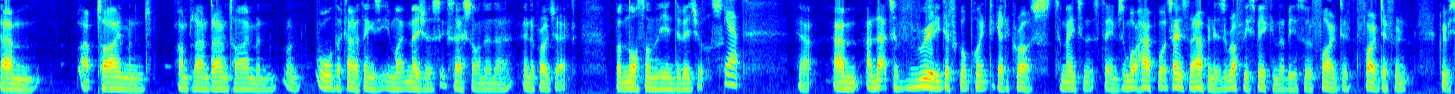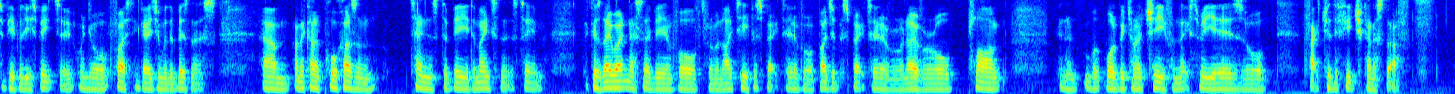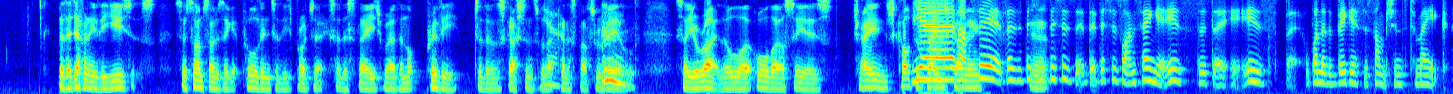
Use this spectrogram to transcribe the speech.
um, uptime and unplanned downtime and, and, all the kind of things that you might measure success on in a in a project, but not on the individuals. Yeah. Yeah. Um, and that's a really difficult point to get across to maintenance teams. And what happen, what tends to happen is, roughly speaking, there'll be sort of five di- five different groups of people you speak to when you're first engaging with a business, um, and the kind of poor cousin tends to be the maintenance team because they won't necessarily be involved from an IT perspective or a budget perspective or an overall plant. You know, what, what are we trying to achieve for the next three years or factory of the future kind of stuff. But they're definitely the users. So sometimes they get pulled into these projects at a stage where they're not privy to the discussions where yeah. that kind of stuff's revealed. so you're right; all all they'll see is change, cultural yeah, change. that's it. This, this yeah. is this is this is what I'm saying. It is that it is one of the biggest assumptions to make.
